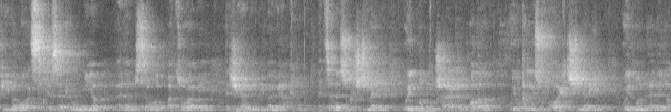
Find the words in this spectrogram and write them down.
في بلورة السياسات العمومية على مستوى الترابي الجهوي بما يحقق التماسك الاجتماعي ويضمن المشاركة المواطنة ويقلص الفوائد الاجتماعية ويضمن العدالة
